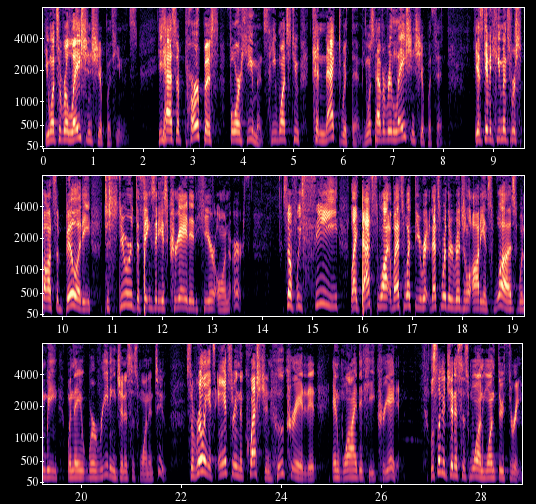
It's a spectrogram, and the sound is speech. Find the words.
He wants a relationship with humans. He has a purpose for humans. He wants to connect with them. He wants to have a relationship with them. He has given humans responsibility to steward the things that he has created here on earth. So if we see like that's why that's what the that's where the original audience was when we when they were reading Genesis 1 and 2. So really it's answering the question who created it and why did he create it. Let's look at Genesis 1 1 through 3.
